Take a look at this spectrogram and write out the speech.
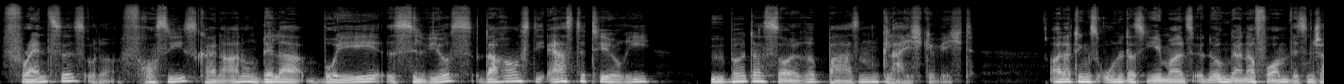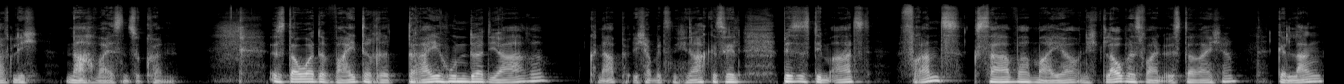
Francis oder Francis, keine Ahnung, Della Boe Silvius daraus die erste Theorie über das Säure-Basen-Gleichgewicht. Allerdings ohne das jemals in irgendeiner Form wissenschaftlich nachweisen zu können. Es dauerte weitere 300 Jahre, knapp, ich habe jetzt nicht nachgezählt, bis es dem Arzt Franz Xaver Meyer, und ich glaube, es war ein Österreicher, gelang,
